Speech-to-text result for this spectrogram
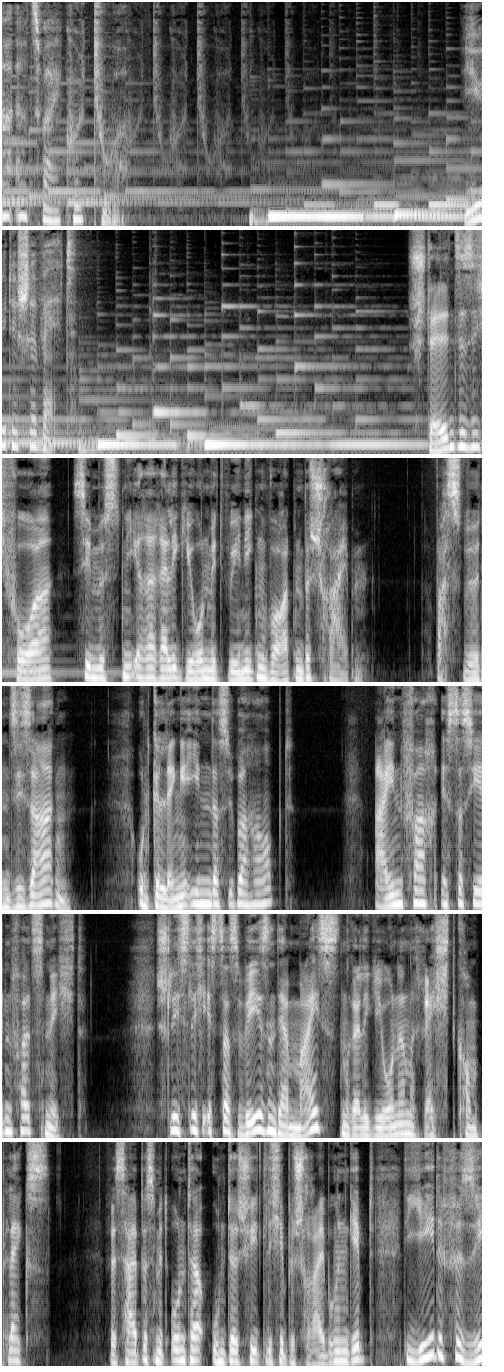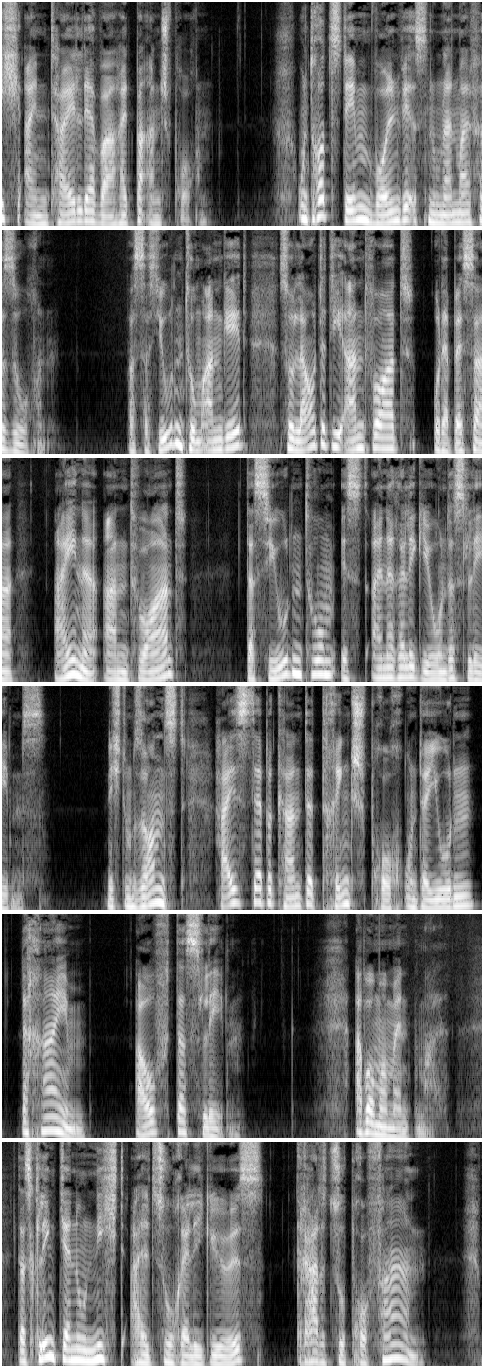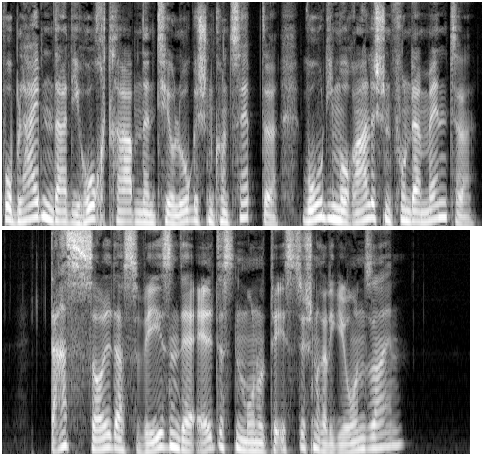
HR2 Kultur Jüdische Welt Stellen Sie sich vor, Sie müssten Ihre Religion mit wenigen Worten beschreiben. Was würden Sie sagen? Und gelänge Ihnen das überhaupt? Einfach ist es jedenfalls nicht. Schließlich ist das Wesen der meisten Religionen recht komplex, weshalb es mitunter unterschiedliche Beschreibungen gibt, die jede für sich einen Teil der Wahrheit beanspruchen. Und trotzdem wollen wir es nun einmal versuchen. Was das Judentum angeht, so lautet die Antwort, oder besser eine Antwort, das Judentum ist eine Religion des Lebens. Nicht umsonst heißt der bekannte Trinkspruch unter Juden Lechaim, auf das Leben. Aber Moment mal, das klingt ja nun nicht allzu religiös, geradezu profan. Wo bleiben da die hochtrabenden theologischen Konzepte? Wo die moralischen Fundamente? Das soll das Wesen der ältesten monotheistischen Religion sein?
